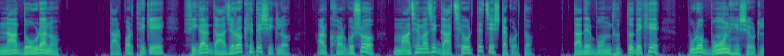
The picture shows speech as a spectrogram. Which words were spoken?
না দৌড়ানো। তারপর থেকে ফিগার গাজরও খেতে শিখল আর খরগোশও মাঝে মাঝে গাছে উঠতে চেষ্টা করত। তাদের বন্ধুত্ব দেখে পুরো বন হেসে উঠল।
